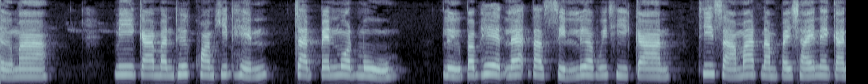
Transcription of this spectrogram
นอมา มีการบันทึกความคิดเห็น จัดเป็นหมวดหมู่ หรือประเภทและตัดสินเลือกวิธีการ ที่สามารถนำไปใช้ในการ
